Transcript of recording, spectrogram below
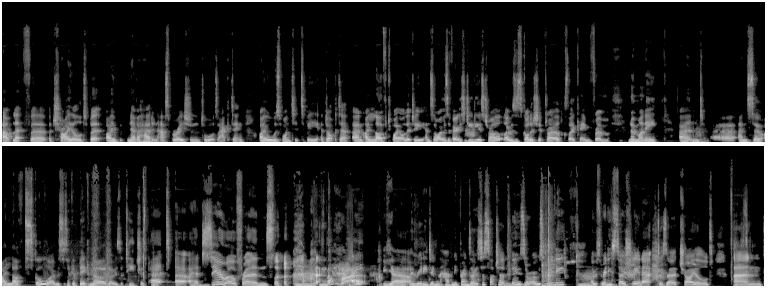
outlet for a child, but I never had an aspiration towards acting. I always wanted to be a doctor, and I loved biology, and so I was a very hmm. studious mm. child. I was a scholarship child because I came from no money, and mm. uh, and so I loved school. I was just like a big nerd. I was a teacher's pet. Uh, I had zero friends. Mm, and, is that right? Uh, yeah, I really didn't have any friends. I was just such a loser. I was really, mm. I was really socially inept as a child, and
